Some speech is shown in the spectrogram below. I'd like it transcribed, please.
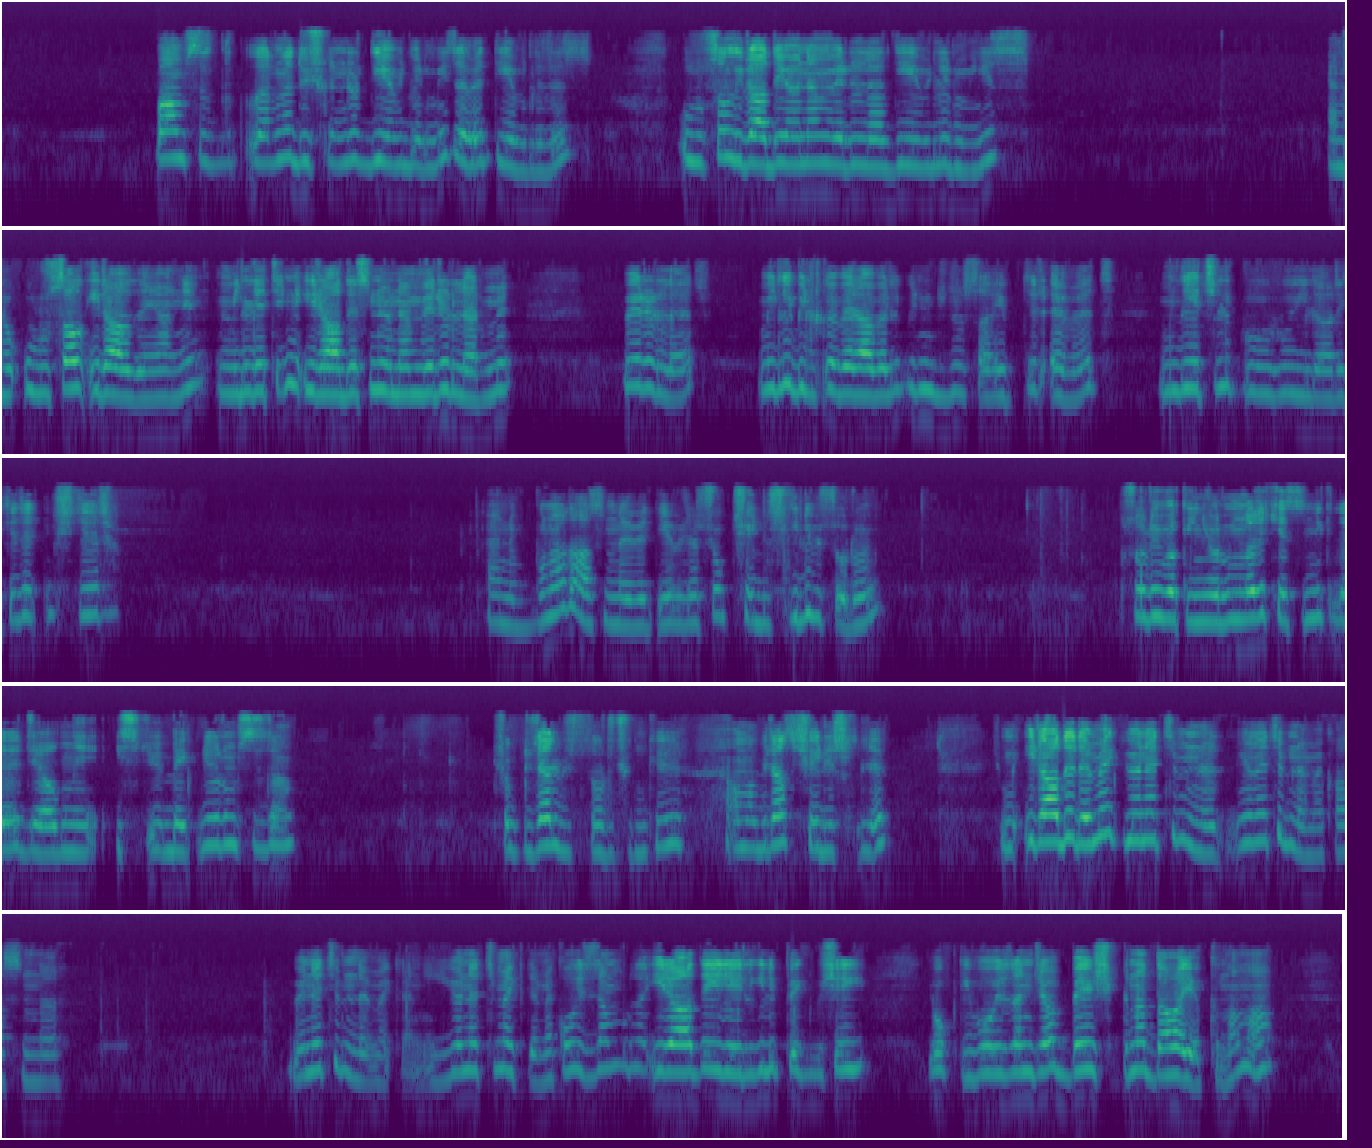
Bağımsızlıklarına düşkündür diyebilir miyiz? Evet diyebiliriz. Ulusal iradeye önem verirler diyebilir miyiz? Yani ulusal irade yani milletin iradesine önem verirler mi? Verirler. Milli birlik ve beraberlik bilincine sahiptir. Evet. Milliyetçilik ruhuyla hareket etmiştir. Yani buna da aslında evet diyebiliriz. Çok çelişkili bir soru. Soruyu bakın yorumları kesinlikle cevabını istiyor. Bekliyorum sizden. Çok güzel bir soru çünkü. Ama biraz çelişkili. Şimdi irade demek yönetimle yönetim demek aslında. Yönetim demek yani yönetmek demek. O yüzden burada irade ile ilgili pek bir şey yok gibi. O yüzden cevap B şıkkına daha yakın ama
